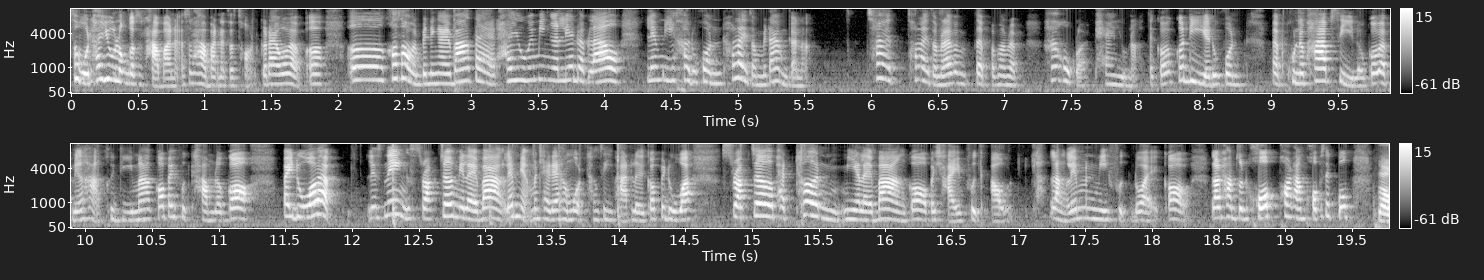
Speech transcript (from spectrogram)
สมมติถ้ายูลงกับสถาบันสถาบันอาจจะสอนก็ได้ว่าแบบเออเออข้อสอบมันเป็นยังไงบ้างแต่ถ้ายูไม่มีเงินเรียนแบบเราเล่มนี้ค่ะทุกคนเท่าไหร่จำไม่ได้เหมือนกันอะใช่เท่าไหร่จำไม่ได้แต่ประมาณแบบห้าหกอะแพงอยู่นะแต่ก็ก็ดีอะทุกคนแบบคุณภาพสีแล้วก็แบบเนื้อหาคือดีมากก็ไปฝึกทำแล้วก็ไปดูว่าแบบ listening structure มีอะไรบ้างเล่มเนี้ยมันใช้ได้ทั้งหมดทั้งสี่พาร์ทเลยก็ไปดูว่า structure pattern มีอะไรบ้างก็ไปใช้ฝึกเอาหลังเล่มมันมีฝึกด้วยก็เราทำจนครบพอทำครบเสร็จปุ๊บเรา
